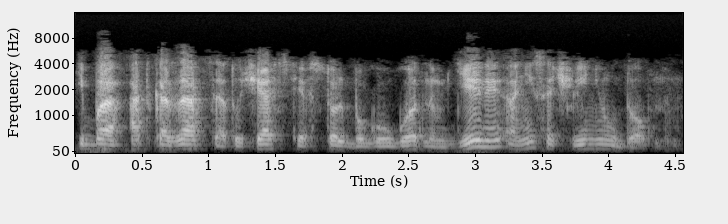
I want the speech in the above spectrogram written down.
ибо отказаться от участия в столь богоугодном деле они сочли неудобным.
